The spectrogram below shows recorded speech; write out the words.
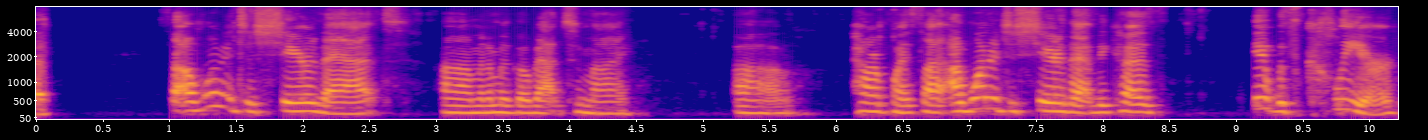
So I wanted to share that, um, and I'm gonna go back to my uh, PowerPoint slide. I wanted to share that because it was clear.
